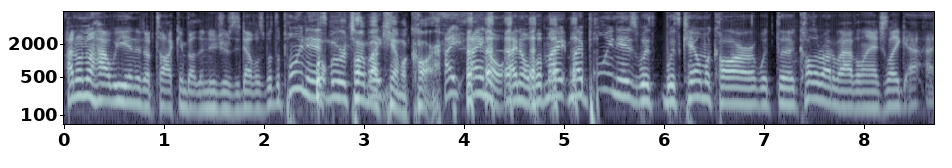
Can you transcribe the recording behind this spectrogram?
I don't know how we ended up talking about the New Jersey Devils, but the point is, Well, we were talking like, about Cam Makar. I, I know, I know, but my, my point is with with Cale Makar, with the Colorado Avalanche, like, I,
